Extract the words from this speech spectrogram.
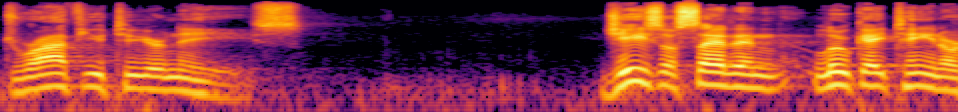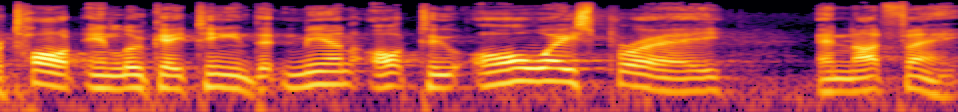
drive you to your knees. Jesus said in Luke 18, or taught in Luke 18, that men ought to always pray and not faint.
